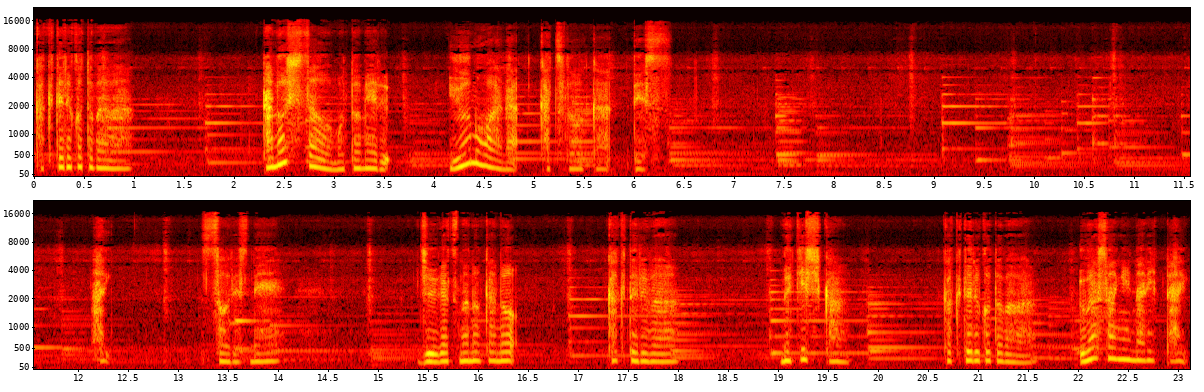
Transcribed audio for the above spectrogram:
カクテル言葉は楽しさを求めるユーモアな活動家ですはいそうですね10月7日のカクテルはメキシカン。カクテル言葉は噂になりたい。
